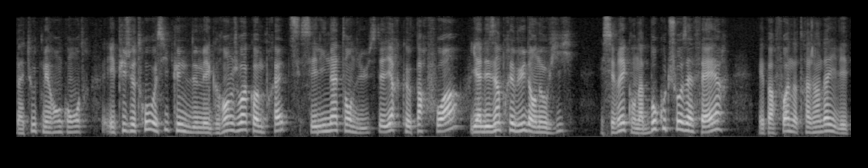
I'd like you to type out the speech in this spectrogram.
bah, toutes mes rencontres. Et puis je trouve aussi qu'une de mes grandes joies comme prêtre, c'est l'inattendu. C'est-à-dire que parfois, il y a des imprévus dans nos vies. Et c'est vrai qu'on a beaucoup de choses à faire. Et parfois, notre agenda, il est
